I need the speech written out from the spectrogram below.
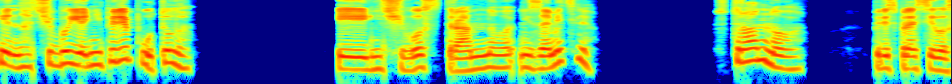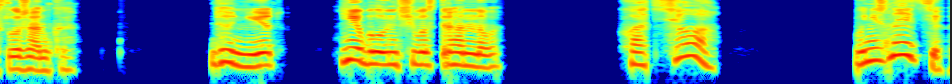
иначе бы я не перепутала. И ничего странного не заметили? Странного? переспросила служанка. Да нет, не было ничего странного. Хотя, вы не знаете,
